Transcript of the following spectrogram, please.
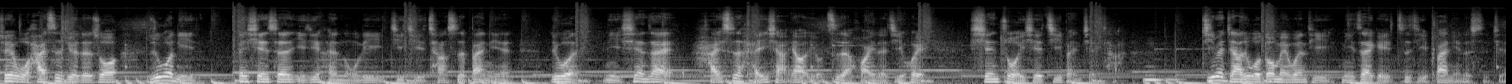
所以我还是觉得说，如果你跟先生已经很努力、积极尝试半年，如果你现在还是很想要有自然怀孕的机会，先做一些基本检查。嗯，基本检查如果都没问题，你再给自己半年的时间。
